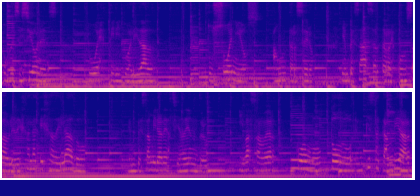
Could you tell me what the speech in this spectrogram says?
tus decisiones, tu espiritualidad, tus sueños a un tercero y empezá a hacerte responsable. Deja la queja de lado, empezá a mirar hacia adentro y vas a ver cómo todo empieza a cambiar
